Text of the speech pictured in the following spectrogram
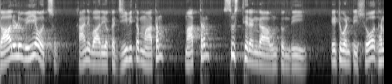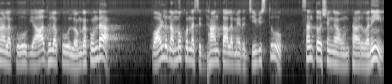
గాలులు వీయవచ్చు. కానీ వారి యొక్క జీవితం మాత్రం మాత్రం సుస్థిరంగా ఉంటుంది. ఎటువంటి శోధనలకు వ్యాధులకు లొంగకుండా వాళ్ళు నమ్ముకున్న సిద్ధాంతాల మీద జీవిస్తూ సంతోషంగా ఉంటారు అని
